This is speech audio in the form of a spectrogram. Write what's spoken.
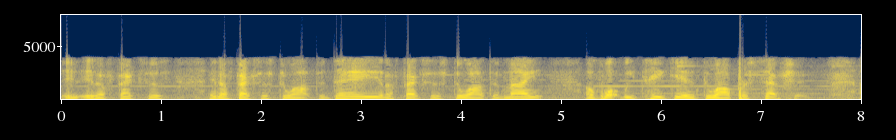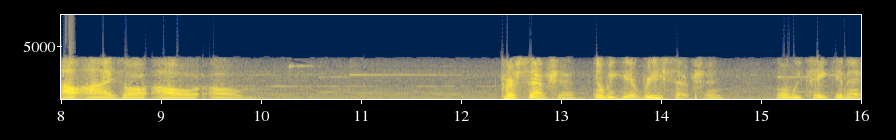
It, it affects us it affects us throughout the day. It affects us throughout the night of what we take in through our perception. Our eyes are our um, perception and we get reception when we take it in.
